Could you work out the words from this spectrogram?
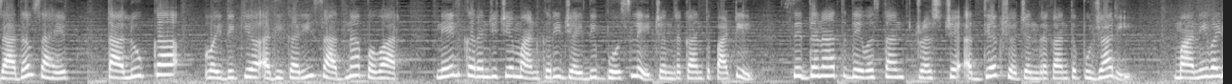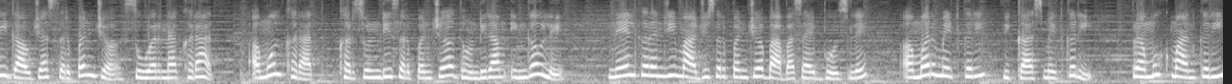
जाधव साहेब तालुका वैद्यकीय अधिकारी साधना पवार नेलकरंजीचे मानकरी जयदीप भोसले चंद्रकांत पाटील सिद्धनाथ देवस्थान ट्रस्टचे अध्यक्ष चंद्रकांत पुजारी मानेवाडी गावच्या सरपंच सुवर्णा खरात अमोल खरात खरसुंडी सरपंच धोंडीराम इंगवले नेलकरंजी माजी सरपंच बाबासाहेब भोसले अमर मेटकरी विकास मेटकरी प्रमुख मानकरी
